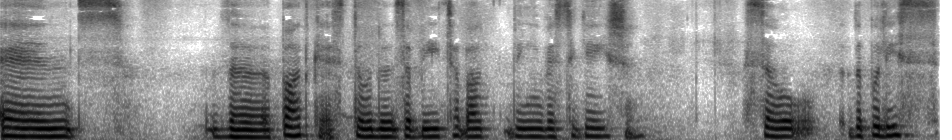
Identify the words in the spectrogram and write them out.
And the podcast told us a bit about the investigation. So the police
